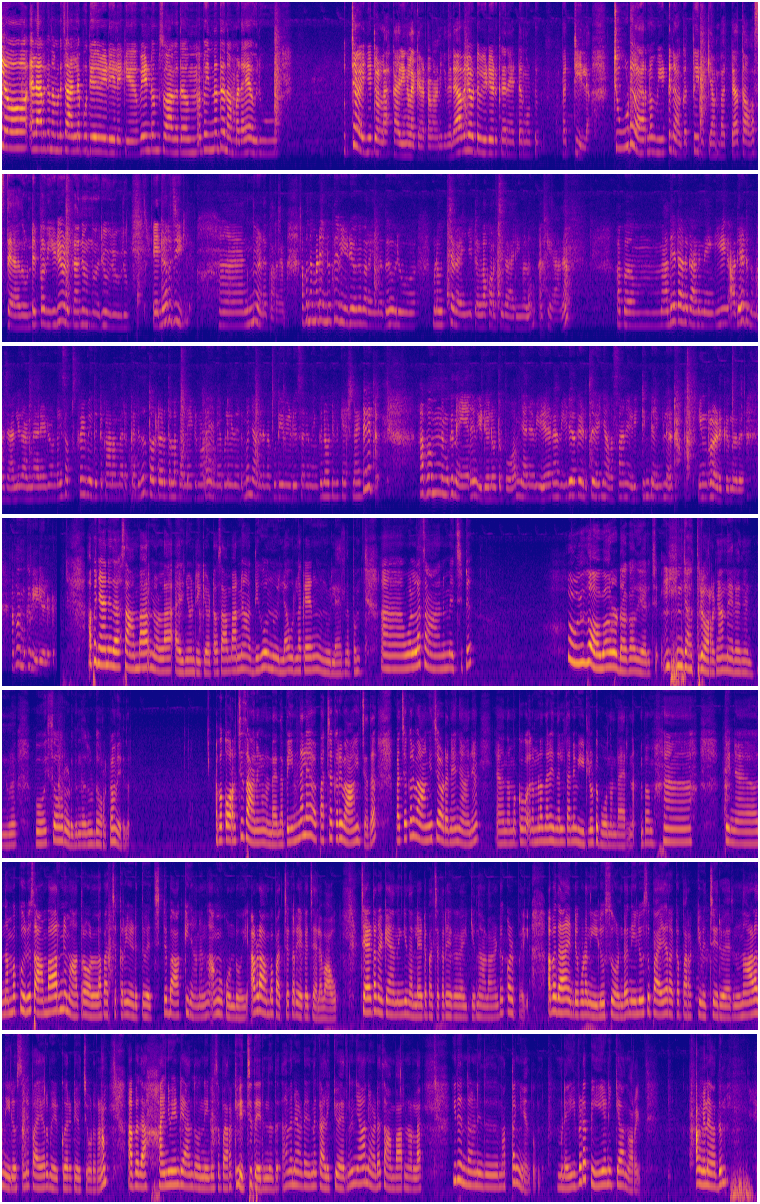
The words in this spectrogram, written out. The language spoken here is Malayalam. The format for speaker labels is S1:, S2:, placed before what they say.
S1: ഹലോ എല്ലാവർക്കും നമ്മുടെ ചാനലിലെ പുതിയൊരു വീഡിയോയിലേക്ക് വീണ്ടും സ്വാഗതം. അപ്പോൾ ഇന്നത്തെ നമ്മുടെ ഒരു ഉച്ച കഴിഞ്ഞിട്ടുള്ള കാര്യങ്ങളൊക്കെ കേട്ടോ കാണിക്കുന്നത്. രാവിലെ തൊട്ട് വീഡിയോ എടുക്കാനായിട്ട് അങ്ങോട്ട് പറ്റിയില്ല. ചൂട് കാരണം വീട്ടിനകത്ത് ഇരിക്കാൻ പറ്റാത്ത അവസ്ഥയായതുകൊണ്ട് ഇപ്പോൾ വീഡിയോ എടുക്കാനും ഒന്നും ഒരു ഒരു ഒരു എനർജി ഇല്ല. എന്ന് വേണേൽ പറയാം. അപ്പോൾ നമ്മുടെ ഇന്നത്തെ വീഡിയോ എന്ന് പറയുന്നത് ഒരു നമ്മുടെ ഉച്ച കഴിഞ്ഞിട്ടുള്ള കുറച്ച് കാര്യങ്ങളും ഒക്കെയാണ്. അപ്പം ആദ്യമായിട്ടാണ് കാണുന്നതെങ്കിൽ ആദ്യമായിട്ട് നമ്മുടെ ചാനൽ കാണുന്ന ആരെങ്കിലും ഉണ്ടെങ്കിൽ സബ്സ്ക്രൈബ് ചെയ്തിട്ട് കാണാൻ മറക്കരുത്. തൊട്ടടുത്തുള്ള ബെല്ലൈക്കനോട് എനേബിൾ ചെയ്തിടുമ്പോൾ ഞാനിടുന്ന പുതിയ വീഡിയോസൊക്കെ നിങ്ങൾക്ക് നോട്ടിഫിക്കേഷനായിട്ട് കിട്ടും. അപ്പം നമുക്ക് നേരെ വീഡിയോയിലോട്ട് പോവാം. ഞാൻ വീഡിയോയുടെ വീഡിയോ ഒക്കെ എടുത്തു കഴിഞ്ഞ് അവസാനം എഡിറ്റിംഗ് ടൈമിലാട്ടോ ഇൻട്രോ എടുക്കുന്നത്. അപ്പോൾ നമുക്ക് വീഡിയോയിലോട്ട് അപ്പോൾ ഞാനിത് സാമ്പാറിനുള്ള അരിഞ്ഞുകൊണ്ടിരിക്കും കേട്ടോ സാമ്പാറിന് അധികമൊന്നുമില്ല ഉരുളക്കിഴങ്ങൊന്നുമില്ലായിരുന്നു. അപ്പം ഉള്ള സാധനം വെച്ചിട്ട് സാമ്പാർ ഉണ്ടാക്കാമെന്ന് വിചാരിച്ച്. രാത്രി ഉറങ്ങാൻ നേരം ഞാൻ വോയിസ് ഓവർ കൊടുക്കുന്നത് അതുകൊണ്ട് ഉറക്കം വരുന്നു. അപ്പോൾ കുറച്ച് സാധനങ്ങളുണ്ടായിരുന്നു. അപ്പോൾ ഇന്നലെ പച്ചക്കറി വാങ്ങിച്ചത്. പച്ചക്കറി വാങ്ങിച്ച ഉടനെ ഞാൻ നമുക്ക് നമ്മളന്നേരം ഇന്നലെ തന്നെ വീട്ടിലോട്ട് പോകുന്നുണ്ടായിരുന്നു. അപ്പം പിന്നെ നമുക്കൊരു സാമ്പാറിന് മാത്രമുള്ള പച്ചക്കറി എടുത്ത് വെച്ചിട്ട് ബാക്കി ഞാനങ്ങ് അങ്ങ് കൊണ്ടുപോയി. അവിടെ ആകുമ്പോൾ പച്ചക്കറിയൊക്കെ ചിലവാവും. ചേട്ടനൊക്കെ ആണെങ്കിൽ നല്ലതായിട്ട് പച്ചക്കറിയൊക്കെ കഴിക്കുന്ന ആളായതുകൊണ്ട് കുഴപ്പമില്ല. അപ്പോൾ ഇതാ എന്റെ കൂടെ നീലൂസും ഉണ്ട്. നീലൂസ് പയറൊക്കെ പറക്കി വെച്ച് തരുമായിരുന്നു നാളെ നീലൂസിന് പയർ മെഴുക്കുവരട്ടി വെച്ച് കൊടുക്കണം. അപ്പോൾ ഇതാ അതിന് വേണ്ടിയാണെന്ന് തോന്നുന്നു നീലൂസ് പറക്കി വെച്ച് തരുന്നത്. അവൻ ഇരുന്ന് കളിക്കുമായിരുന്നു ഞാൻ അവിടെ സാമ്പാറിനുള്ള ഇതെന്താണിത്? മത്തങ്ങയാന്ന് തോന്നുന്നു. നമ്മുടെ ഇവിടെ പീയണിക്കാന്ന് പറയും. അങ്ങനെ അതും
